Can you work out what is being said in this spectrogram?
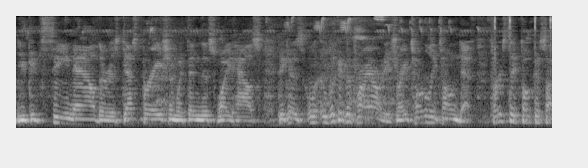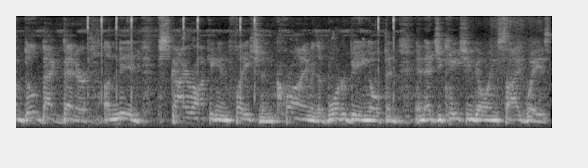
You can see now there is desperation within this White House because look at the priorities, right? Totally tone deaf. First, they focus on Build Back Better amid skyrocketing inflation and crime and the border being open and education going sideways,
